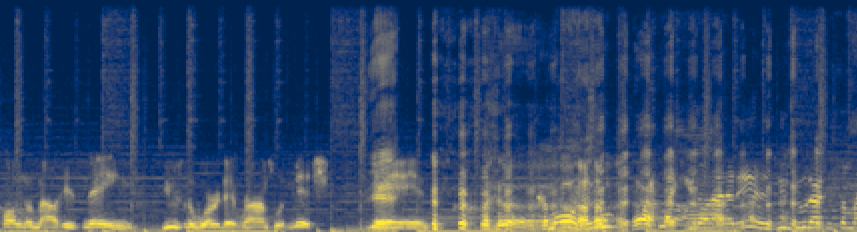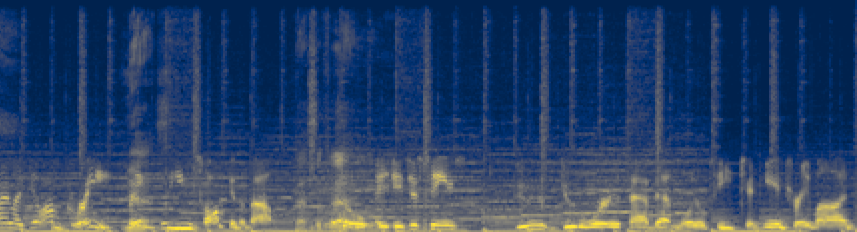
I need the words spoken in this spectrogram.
calling him out his name, using the word that rhymes with Mitch. Yeah. And come on, dude. Like you know how that is. You do that to somebody like, yo, I'm great. Like, Yes. what are you talking about? That's a fact. So it, it just seems do do the Warriors have that loyalty? Can he and Draymond,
